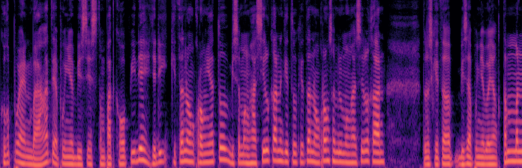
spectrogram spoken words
gue pengen banget ya punya bisnis tempat kopi deh jadi kita nongkrongnya tuh bisa menghasilkan gitu kita nongkrong sambil menghasilkan terus kita bisa punya banyak temen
